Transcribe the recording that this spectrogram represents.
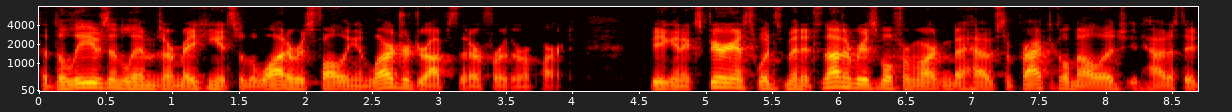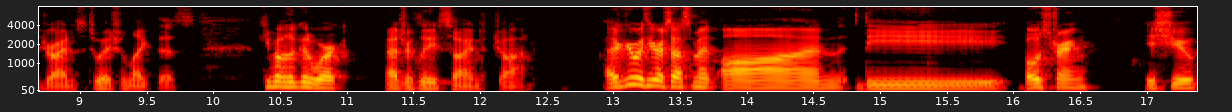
that the leaves and limbs are making it so the water is falling in larger drops that are further apart. Being an experienced woodsman, it's not unreasonable for Martin to have some practical knowledge in how to stay dry in a situation like this. Keep up the good work. Magically signed, John. I agree with your assessment on the bowstring issue,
